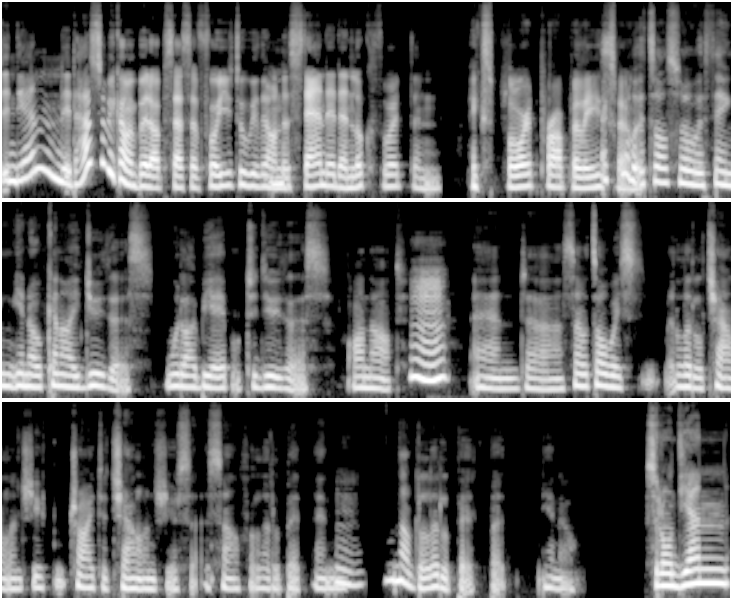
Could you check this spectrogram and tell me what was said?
in the end it has to become a bit obsessive for you to really mm. understand it and look through it and explore it properly. Explore. So. It's also a thing, you know, can I do this? Will I be able to do this or not? Mm. And uh, so it's always a little challenge. You try to challenge yourself a little bit, and mm. not a little bit, but you know. Selon Diane,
